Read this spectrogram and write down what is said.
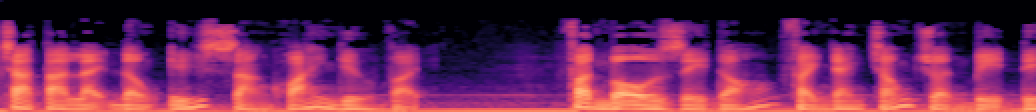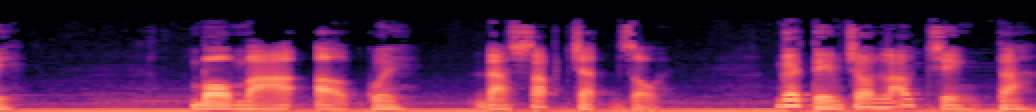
Cha ta lại đồng ý sảng khoái như vậy. Phần mộ gì đó Phải nhanh chóng chuẩn bị đi. Mộ mà ở quê Đã sắp chật rồi. Ngươi tìm cho lão trình ta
